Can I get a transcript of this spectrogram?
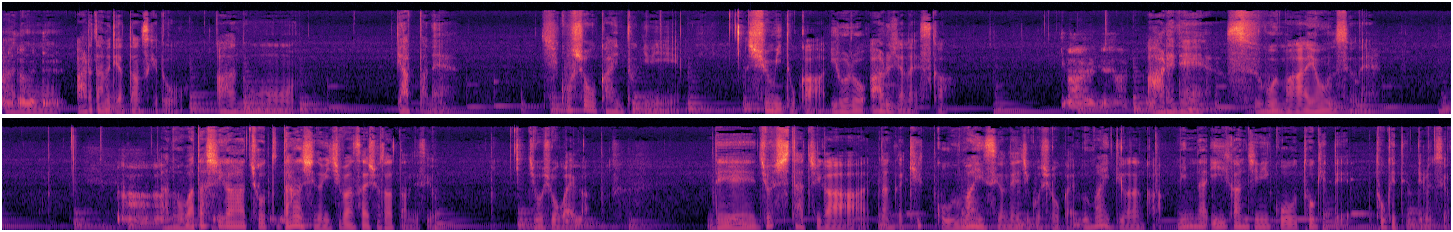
改のめて。改めてやったんですけどあのやっぱね自己紹介の時に趣味とかいろいろあるじゃないですか。あれね、あれね。すごい迷うんですよね。ああの私がちょうど男子の一番最初だったんですよ。自己紹介がで女子たちがなんか結構うまいんですよね自己紹介。うまいっていうかなんかみんないい感じにこう溶けて溶けてってるんですよ。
